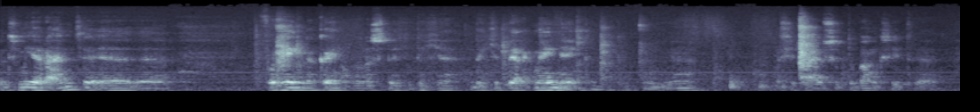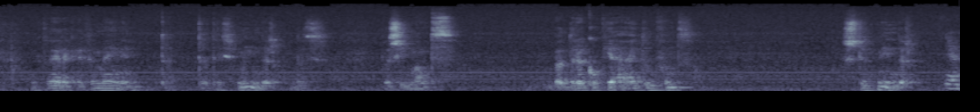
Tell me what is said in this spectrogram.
het is meer ruimte. eh, eh, voorheen dan kan je nog wel eens dat je, dat je, dat je het werk meeneemt. Als je thuis op de bank zit, eh, het werk even meeneemt, dat, dat is minder. Dat is, als iemand wat druk op je uitoefent, een stuk minder. Ja.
